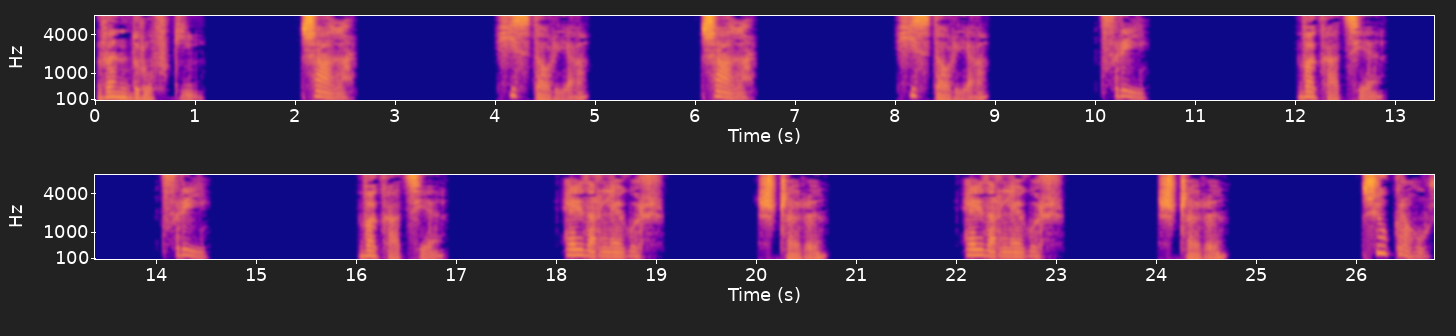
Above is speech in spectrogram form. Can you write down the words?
Wędrówki. Saga. Historia. Saga. Historia. Frí. Wakacje. Frí. Wakacje. Heiðarlegur. Sjúkrahús.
